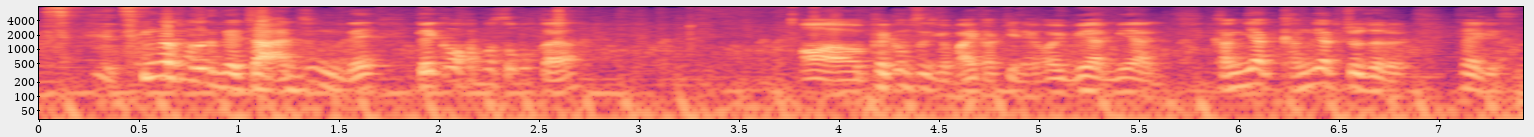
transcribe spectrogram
생각보다 근데 잘 안 죽는데? 백업 한번 써볼까요? 아, 백검 쓰니까 많이 깎이네. 어, 미안, 미안. 강약, 강약 조절을 해야겠어.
